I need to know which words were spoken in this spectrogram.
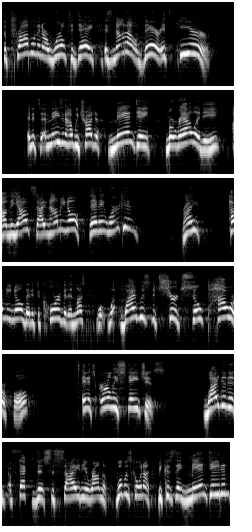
the problem in our world today is not out there, it's here. And it's amazing how we try to mandate morality on the outside, and how many know that ain't working? Right? How many know that at the core of it, unless, why was the church so powerful in its early stages? Why did it affect the society around them? What was going on? Because they mandated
